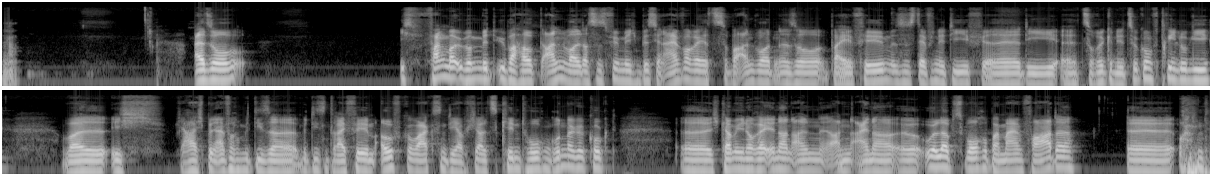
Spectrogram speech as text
ja. Also, ich fange mal über, mit überhaupt an, weil das ist für mich ein bisschen einfacher jetzt zu beantworten. Also bei Filmen ist es definitiv äh, die äh, Zurück in die Zukunft Trilogie, weil ich ja, ich bin einfach mit dieser, mit diesen drei Filmen aufgewachsen. Die habe ich als Kind hoch und runter geguckt. Äh, ich kann mich noch erinnern an, an einer äh, Urlaubswoche bei meinem Vater. Äh, und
